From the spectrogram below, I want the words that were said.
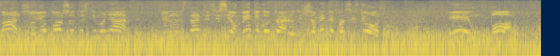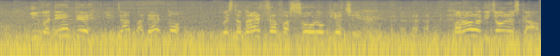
falso, io posso testimoniare che nonostante ci sia un vento contrario decisamente fastidioso e un po' invadente, il Giappa ha detto questa brezza fa solo piacere. Parola di John Scout.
